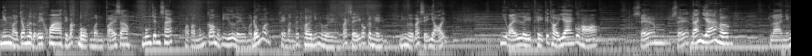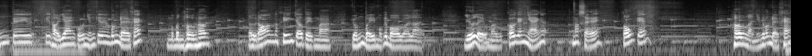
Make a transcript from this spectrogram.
nhưng mà trong lĩnh vực y khoa thì bắt buộc mình phải sao? Muốn chính xác hoặc là muốn có một cái dữ liệu mà đúng á, thì mình phải thuê những người bác sĩ có kinh nghiệm những người bác sĩ giỏi. Như vậy thì, thì cái thời gian của họ sẽ sẽ đáng giá hơn là những cái cái thời gian của những cái vấn đề khác mà bình thường hơn. Từ đó nó khiến cho việc mà chuẩn bị một cái bộ gọi là dữ liệu mà có gắn nhãn á nó sẽ tốn kém hơn là những cái vấn đề khác.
